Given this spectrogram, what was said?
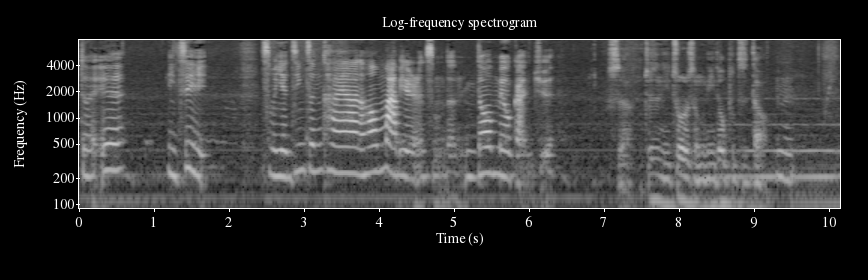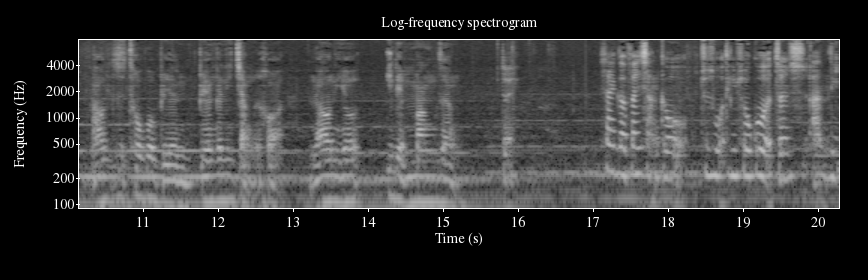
对，因为。你自己什么眼睛睁开啊，然后骂别人什么的，你都没有感觉。是啊，就是你做了什么你都不知道。嗯。然后是透过别人别人跟你讲的话，然后你又一脸懵这样。对。下一个分享给我，就是我听说过的真实案例，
